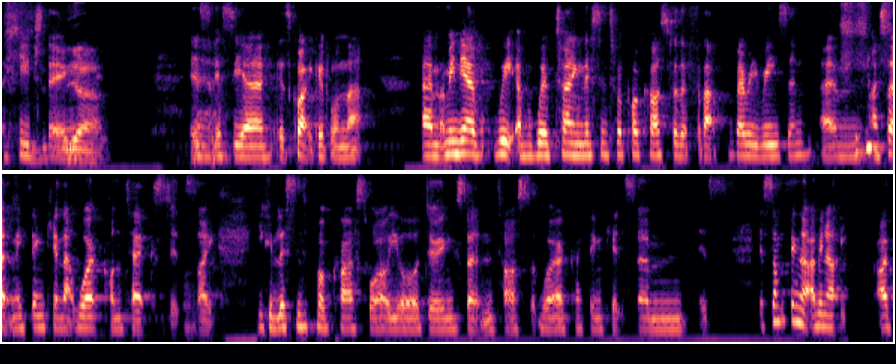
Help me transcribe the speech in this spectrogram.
a huge thing. Yeah. It's, yeah. it's yeah, it's quite a good one that. Um, I mean, yeah, we um, we're turning this into a podcast for that for that very reason. Um, I certainly think in that work context, it's like you can listen to podcasts while you're doing certain tasks at work. I think it's um it's it's something that I mean I, have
